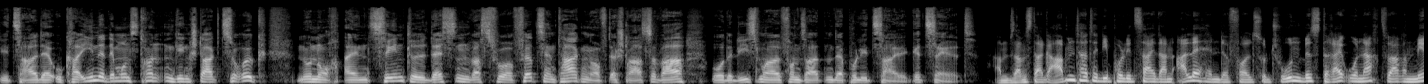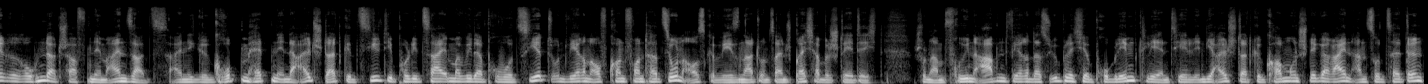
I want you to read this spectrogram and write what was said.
Die Zahl der Ukraine-Demonstranten ging stark zurück. Nur noch ein Zehntel dessen, was vor 14 Tagen auf der Straße war, wurde diesmal von Seiten der Polizei gezählt. Am Samstagabend hatte die Polizei dann alle Hände voll zu tun. Bis drei Uhr nachts waren mehrere Hundertschaften im Einsatz. Einige Gruppen hätten in der Altstadt gezielt die Polizei immer wieder provoziert und wären auf Konfrontation ausgewiesen, hat uns ein Sprecher bestätigt. Schon am frühen Abend wäre das übliche Problemklientel in die Altstadt gekommen und Schlägereien anzuzetteln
